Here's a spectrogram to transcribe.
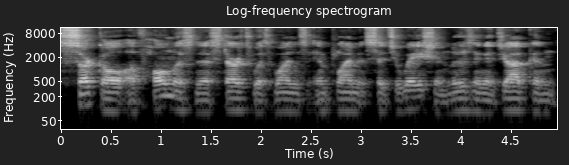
circle of homelessness starts with one's employment situation. Losing a job can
